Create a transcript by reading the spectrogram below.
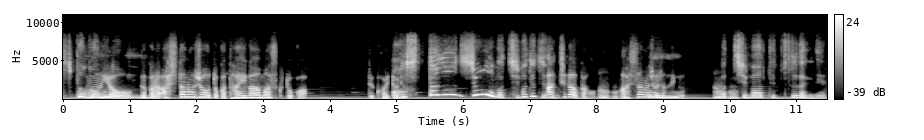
スポコン分野を、うんだから、明日のジョーとかタイガーマスクとかって書いてある。明日のジョーは千葉哲也あ、違うか。うんうん。明日のジョーじゃない。うんうんうんあ千葉哲だよね。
